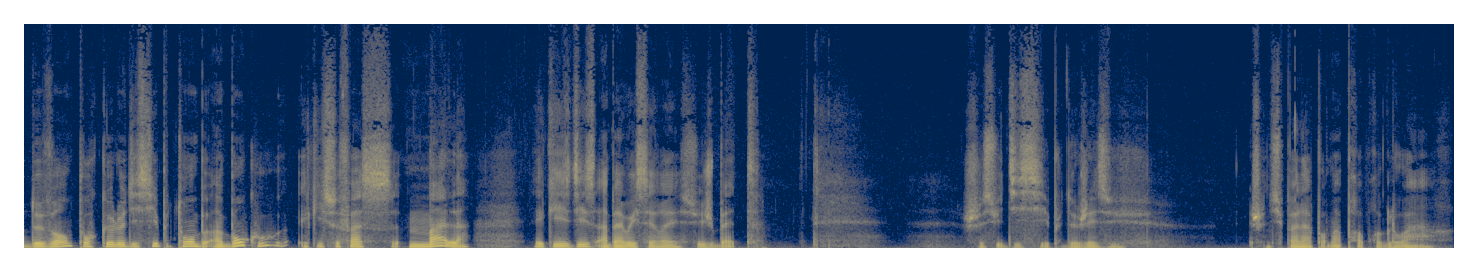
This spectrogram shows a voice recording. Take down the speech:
devant pour que le disciple tombe un bon coup et qu'il se fasse mal et qu'il se dise Ah ben oui, c'est vrai, suis-je bête? Je suis disciple de Jésus. Je ne suis pas là pour ma propre gloire.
